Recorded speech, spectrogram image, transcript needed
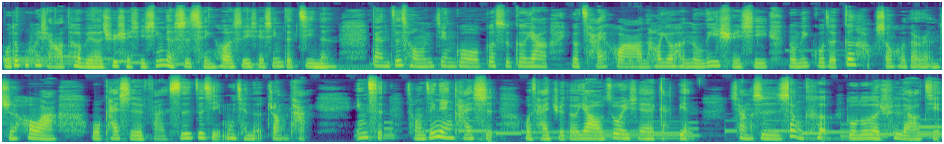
我都不会想要特别的去学习新的事情或者是一些新的技能。但自从见过各式各样有才华，然后又很努力学习、努力过着更好生活的人之后啊，我开始反思自己目前的状态。因此，从今年开始，我才觉得要做一些改变。像是上课，多多的去了解。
